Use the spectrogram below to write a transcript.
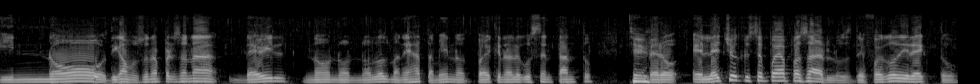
y no, digamos, una persona débil no, no, no los maneja también, no, puede que no le gusten tanto, pero el hecho de que usted pueda pasarlos de fuego directo,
